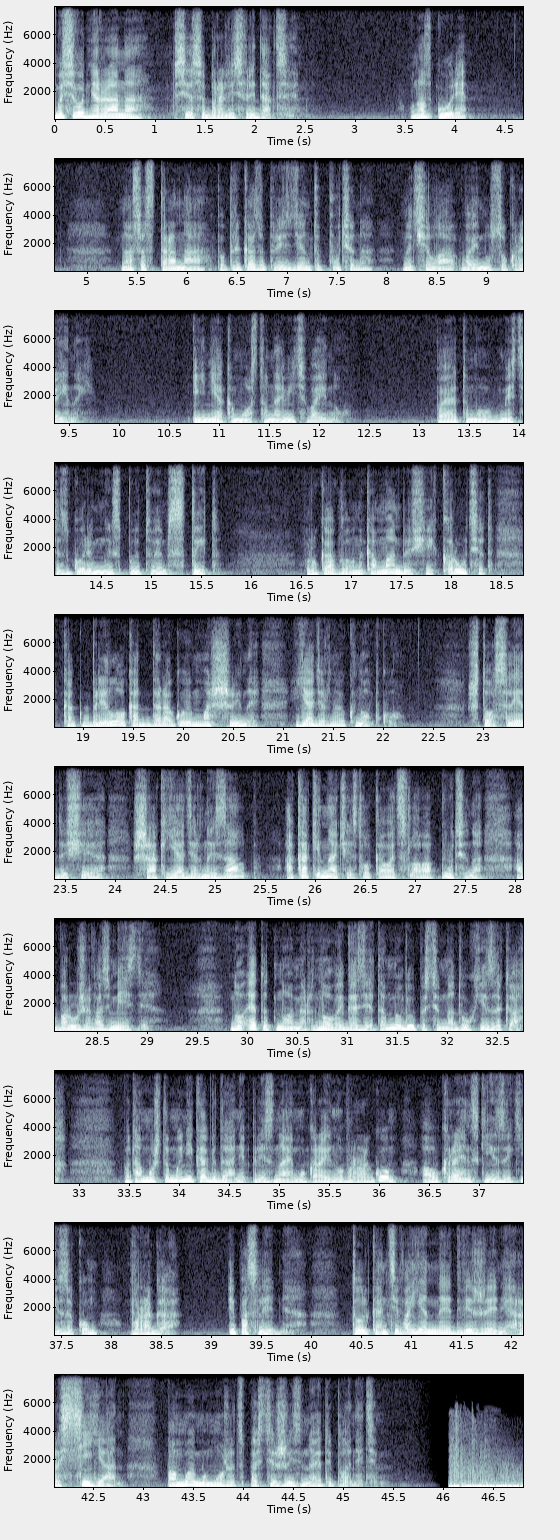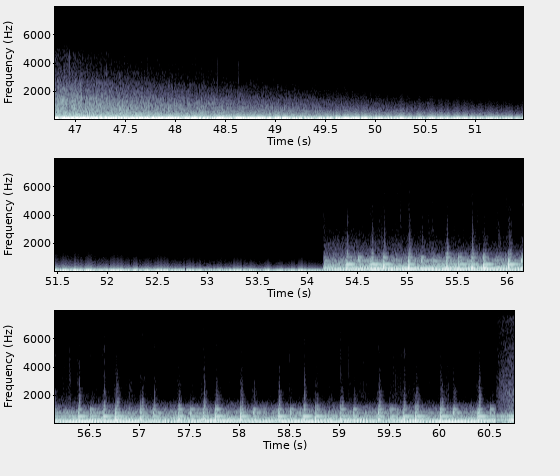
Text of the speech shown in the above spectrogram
Мы сегодня рано все собрались в редакции. У нас горе. Наша страна по приказу президента Путина начала войну с Украиной. И некому остановить войну. Поэтому вместе с горем мы испытываем стыд. В руках главнокомандующий крутит, как брелок от дорогой машины, ядерную кнопку. Что, следующее — шаг ядерный залп? А как иначе истолковать слова Путина об оружии возмездия? Но этот номер новой газеты мы выпустим на двух языках, потому что мы никогда не признаем Украину врагом, а украинский язык языком врага. И последнее. Только антивоенное движение россиян, по-моему, может спасти жизнь на этой планете.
